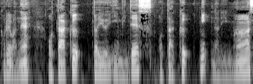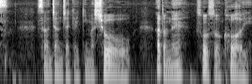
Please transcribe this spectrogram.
これはね、オタクという意味です。オタクになります。さあ、じゃんじゃか行きましょう。あとね、そうそう、恋。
